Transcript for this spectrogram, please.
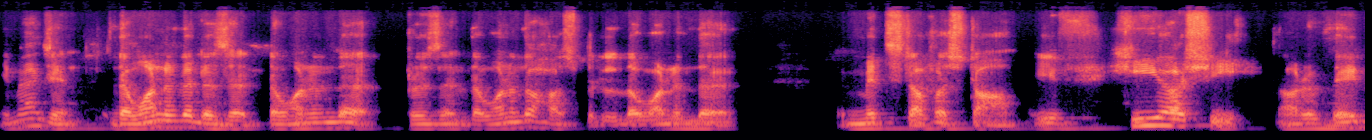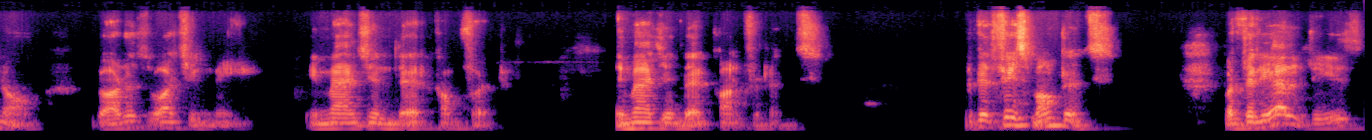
Imagine the one in the desert, the one in the prison, the one in the hospital, the one in the midst of a storm. If he or she, or if they know God is watching me, imagine their comfort, imagine their confidence. You can face mountains. But the reality is,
